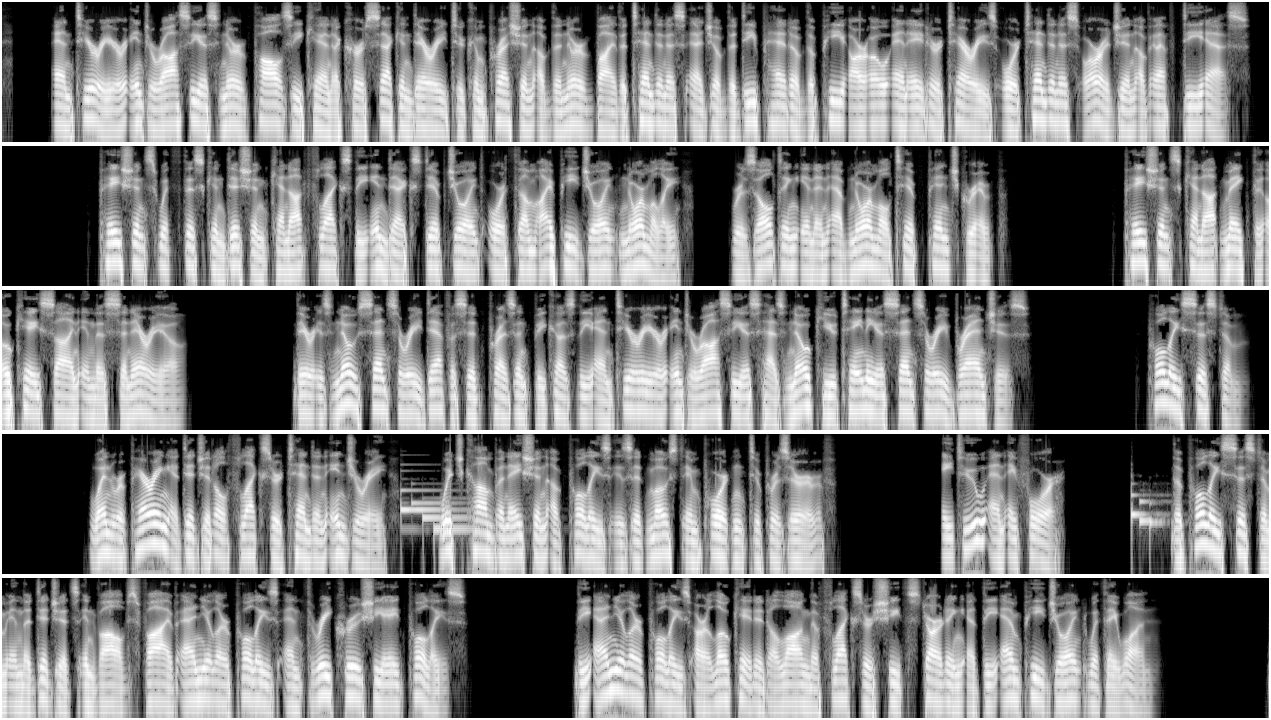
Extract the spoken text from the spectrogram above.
anterior interosseous nerve palsy can occur secondary to compression of the nerve by the tendinous edge of the deep head of the pronator teres or tendinous origin of FDS. Patients with this condition cannot flex the index dip joint or thumb IP joint normally, resulting in an abnormal tip pinch grip. Patients cannot make the OK sign in this scenario. There is no sensory deficit present because the anterior interosseous has no cutaneous sensory branches. Pulley system When repairing a digital flexor tendon injury, which combination of pulleys is it most important to preserve? A2 and A4 The pulley system in the digits involves five annular pulleys and three cruciate pulleys. The annular pulleys are located along the flexor sheath starting at the MP joint with A1.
